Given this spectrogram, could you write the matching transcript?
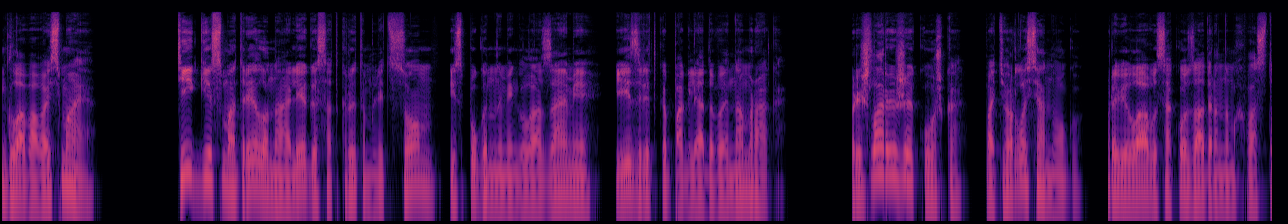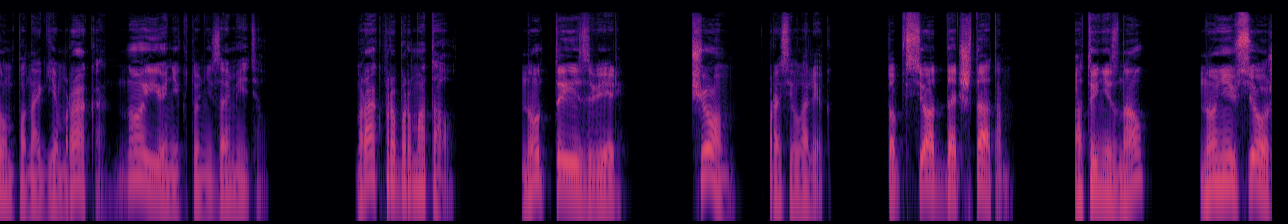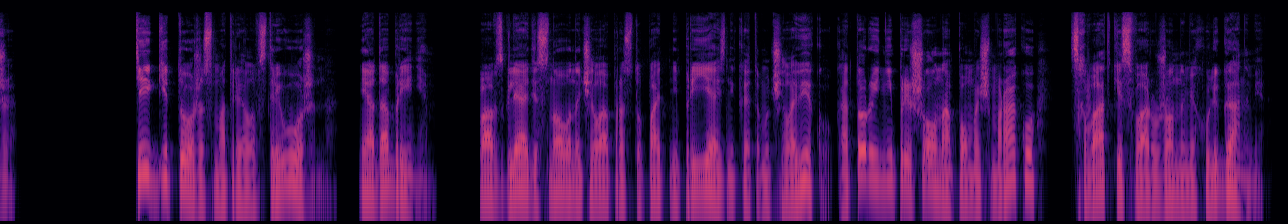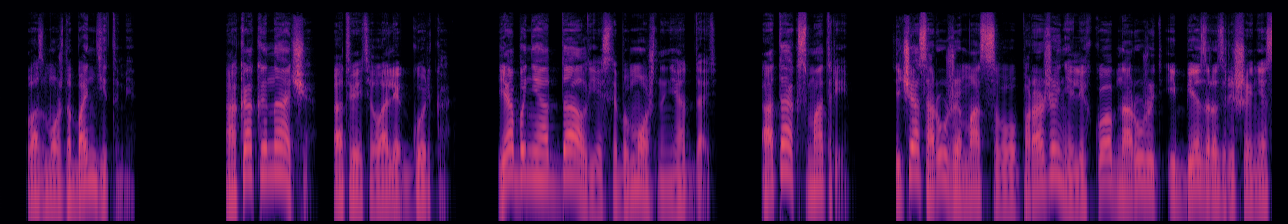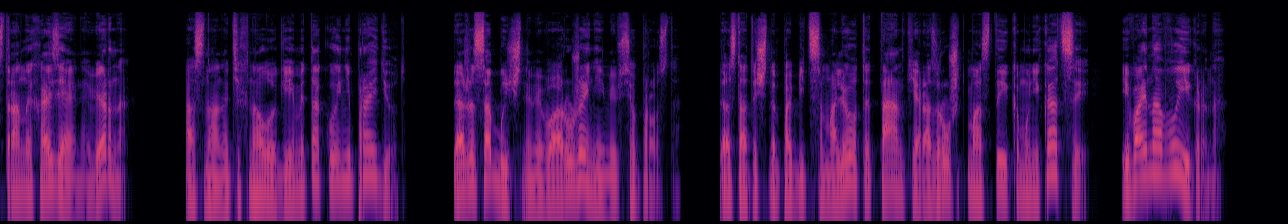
Глава 8. Тигги смотрела на Олега с открытым лицом, испуганными глазами, изредка поглядывая на мрака. Пришла рыжая кошка, потерлась о ногу, провела высоко задранным хвостом по ноге мрака, но ее никто не заметил. Мрак пробормотал. «Ну ты и зверь!» «В чем?» — спросил Олег. «Чтоб все отдать штатам». «А ты не знал?» «Ну не все же». Тигги тоже смотрела встревоженно, неодобрением. Во взгляде снова начала проступать неприязнь к этому человеку, который не пришел на помощь мраку в схватке с вооруженными хулиганами, возможно, бандитами. «А как иначе?» — ответил Олег горько. «Я бы не отдал, если бы можно не отдать. А так, смотри. Сейчас оружие массового поражения легко обнаружить и без разрешения страны хозяина, верно? А с нанотехнологиями такое не пройдет. Даже с обычными вооружениями все просто. Достаточно побить самолеты, танки, разрушить мосты и коммуникации, и война выиграна.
